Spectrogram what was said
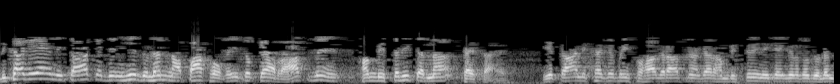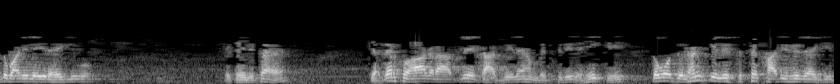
लिखा गया है, निकाह के दिन ही दुल्हन नापाक हो गई तो क्या रात में हम बिस्तरी करना कैसा है? ये कहा लिखा कि भाई सुहाग रात में अगर हम बिस्तरी नहीं कहेंगे तो दुल्हन तुम्हारी नहीं रहेगी वो। ये कहीं लिखा है कि अगर सुहाग रात में एक आदमी ने हम बिस्तरी नहीं की तो वो दुल्हन की लिस्ट से खारिज हो जाएगी।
